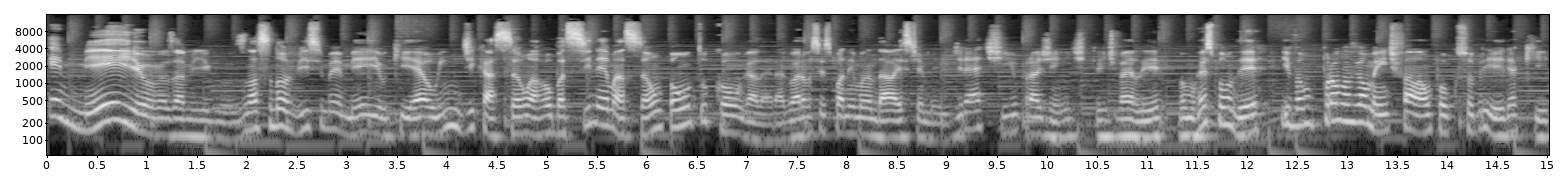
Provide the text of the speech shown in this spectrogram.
e-mail, meus amigos. Nosso novíssimo e-mail, que é o indicação@cinemação.com, galera. Agora vocês podem mandar este e-mail direitinho pra gente, que a gente vai ler, vamos responder e vamos provavelmente falar um pouco sobre ele aqui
